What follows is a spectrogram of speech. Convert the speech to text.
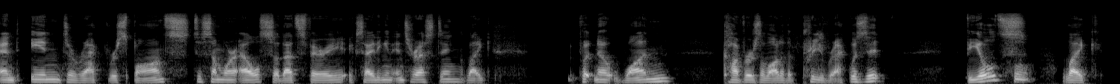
and in direct response to somewhere else. So that's very exciting and interesting. Like footnote one covers a lot of the prerequisite fields hmm. like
